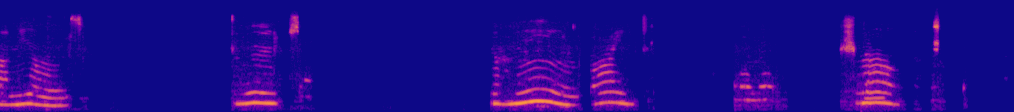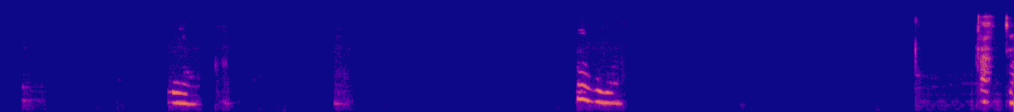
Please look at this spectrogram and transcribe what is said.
animals. Mm. Mhm, right. Smell. Oh. Oh. Gotcha.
